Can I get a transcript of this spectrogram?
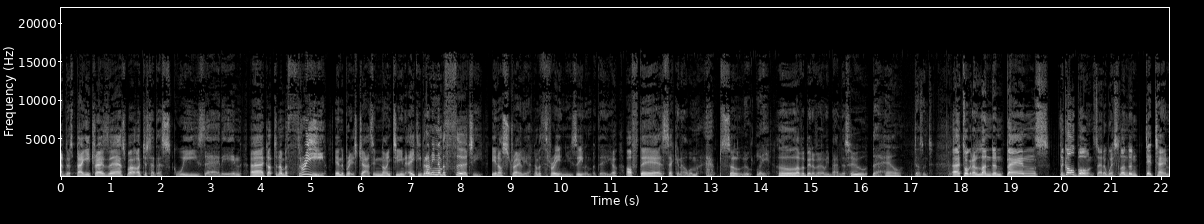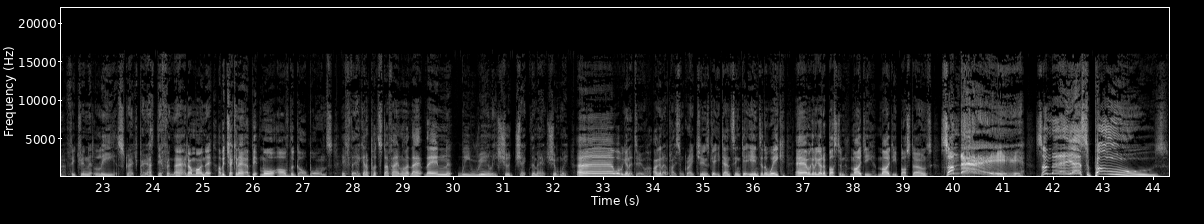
madness baggy trousers there. But I just had to squeeze that in. Uh, got to number three in the British charts in 1980, but only number 30 in Australia, number three in New Zealand, but there you go, off their second album, Absolutely. Love a bit of early madness. Who the hell doesn't? Uh, talking to London bands, the Goldborns out of West London, Dead Town featuring Lee Scratch Perry. That's different, that. I don't mind that. I'll be checking out a bit more of the Goldborns. If they're going to put stuff out like that, then we really should check them out, shouldn't we? Uh, what are we going to do? I'm going to play some great tunes, get you dancing, get you into the week. And we're going to go to Boston. Mighty, mighty Bosstones Someday! Someday, I suppose!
